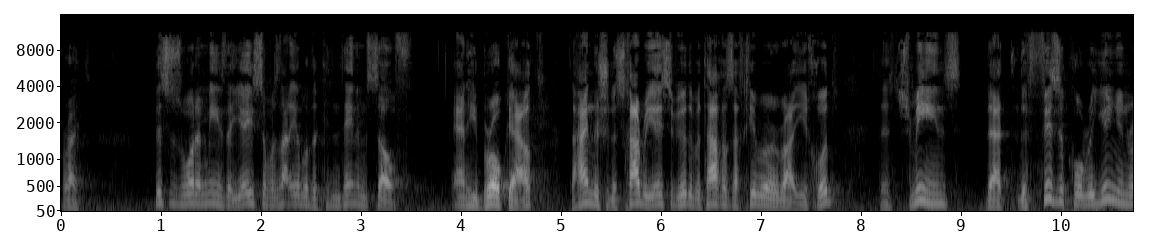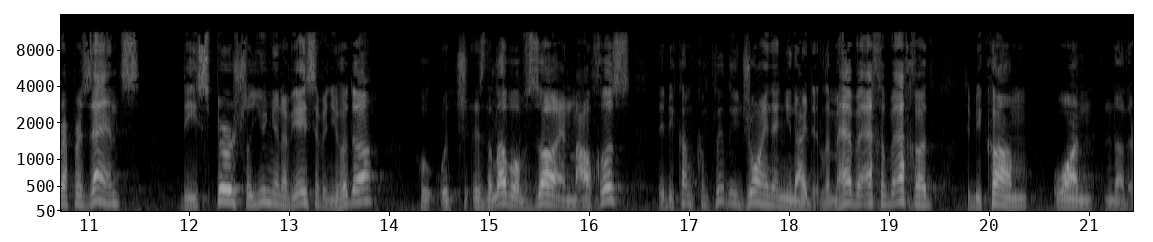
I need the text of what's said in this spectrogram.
Right. This is what it means that Yosef was not able to contain himself, and he broke out. Which means that the physical reunion represents the spiritual union of Yosef and Yehuda, who, which is the level of Zah and Malchus. They become completely joined and united. To become one another.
